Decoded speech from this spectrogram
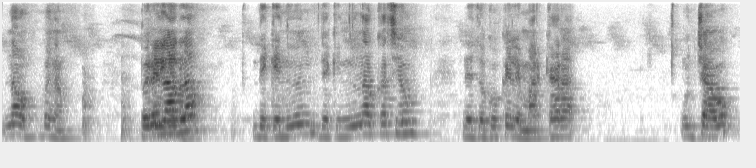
no, bueno. Pero él habla de que, en un- de que en una ocasión le tocó que le marcara un chavo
